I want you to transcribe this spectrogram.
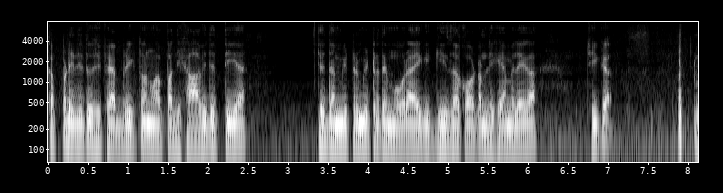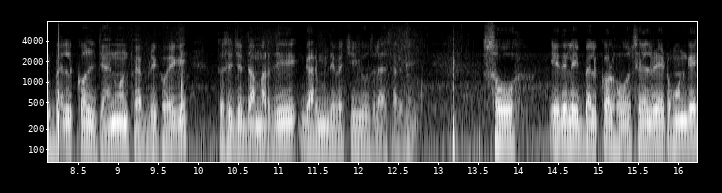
ਕੱਪੜੇ ਦੀ ਤੁਸੀਂ ਫੈਬਰਿਕ ਤੁਹਾਨੂੰ ਆਪਾਂ ਦਿਖਾ ਵੀ ਦਿੱਤੀ ਹੈ। ਜਿੱਦਾਂ ਮੀਟਰ ਮੀਟਰ ਤੇ ਮੋਹਰ ਆਏਗੀ, ਗੀਜ਼ਾ ਕਾਟਨ ਲਿਖਿਆ ਮਿਲੇਗਾ। ਠੀਕ ਆ ਬਿਲਕੁਲ ਜੈਨੂਇਨ ਫੈਬਰਿਕ ਹੋਏਗੀ। ਤੁਸੀਂ ਜਿੱਦਾਂ ਮਰਜ਼ੀ ਗਰਮੀ ਦੇ ਵਿੱਚ ਯੂਜ਼ ਲੈ ਸਕਦੇ ਹੋ। ਸੋ ਇਹਦੇ ਲਈ ਬਿਲਕੁਲ ਹੋਲਸੇਲ ਰੇਟ ਹੋਣਗੇ।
